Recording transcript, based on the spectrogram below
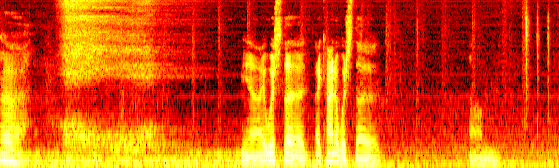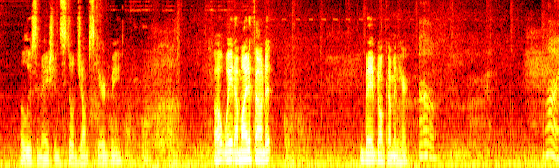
Ugh. Yeah, I wish the I kind of wish the um hallucination still jump scared me. Oh, wait, I might have found it. Babe, don't come in here. Oh. Why?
